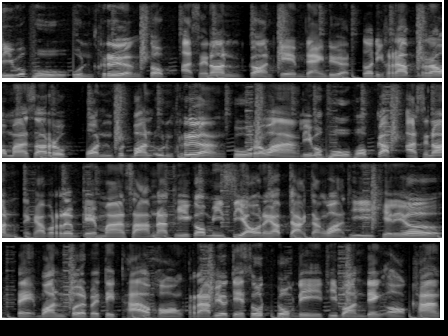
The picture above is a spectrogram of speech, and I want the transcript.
ลิเวอร์พูลอุ่นเครื่องตบอาร์เซนอลก่อนเกมแดงเดือด สวัสดีครับ เรามาสรุปผลฟุตบอลอุ่นเครื่องคู่ระหว่างลิเวอร์พูลพบกับอาร์เซนอลนะครับเริ่มเกมมา 3 นาทีก็มีเสียวนะครับจากจังหวะที่เคเลเยอร์เตะบอลเปิดไปติดเท้าของกราเบียลเจซุสโชคดีที่บอลเด้งออกข้าง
